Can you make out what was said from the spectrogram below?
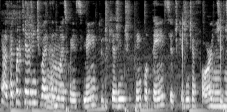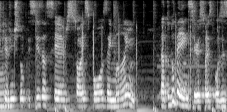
É, até porque a gente vai tendo uhum. mais conhecimento de que a gente tem potência, de que a gente é forte, de que a uhum. gente não precisa ser só esposa e mãe Tá tudo bem ser só esposa,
